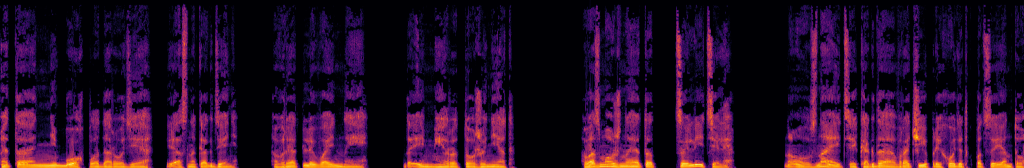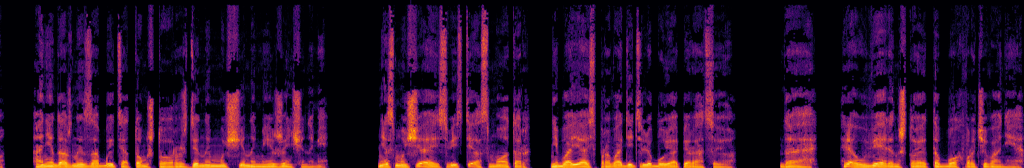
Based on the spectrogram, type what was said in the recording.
это не бог плодородия, ясно как день. Вряд ли войны, да и мира тоже нет. Возможно, это целитель. Ну, знаете, когда врачи приходят к пациенту, они должны забыть о том, что рождены мужчинами и женщинами. Не смущаясь, вести осмотр, не боясь проводить любую операцию. Да, я уверен, что это бог врачевания.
